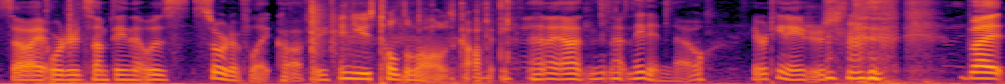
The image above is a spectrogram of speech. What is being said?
So I ordered something that was sort of like coffee, And you just told them all it was coffee. and I, n- they didn't know. They were teenagers. but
